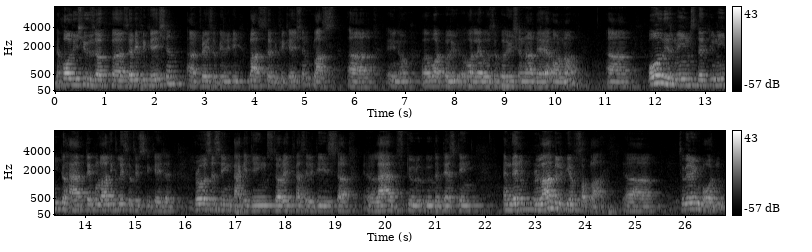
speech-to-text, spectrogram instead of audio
the whole issues of uh, certification, uh, traceability plus certification plus uh, you know uh, what what levels of pollution are there or not. Uh, all this means that you need to have technologically sophisticated processing, packaging, storage facilities, uh, labs to do the testing, and then reliability of supply. it's very important.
